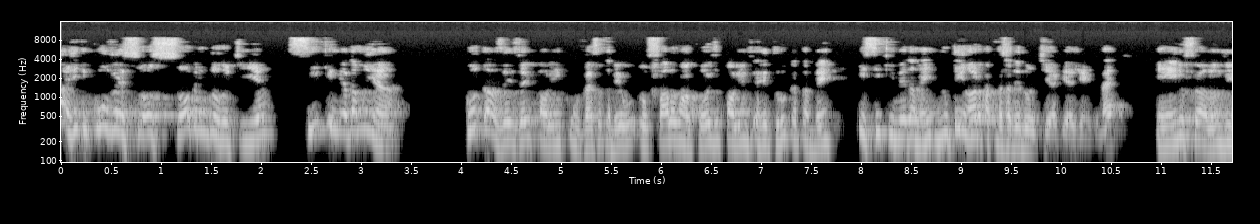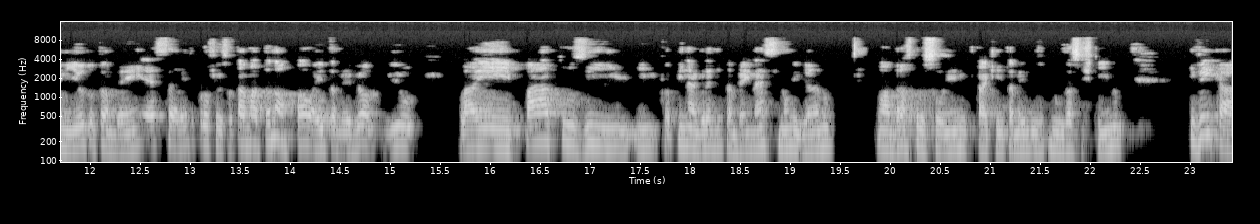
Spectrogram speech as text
A gente conversou sobre endodontia 5 e meia da manhã. Quantas vezes e o Paulinho conversa também, eu, eu falo alguma coisa, o Paulinho retruca também, e 5 e meia da manhã, não tem hora para conversar de endodontia aqui a gente, né? Enio foi aluno de Newton também, excelente professor, tá matando a pau aí também, viu? viu? Lá em Patos e, e Campina Grande também, né? Se não me engano. Um abraço para o Enio, que está aqui também nos, assistindo. E vem cá,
